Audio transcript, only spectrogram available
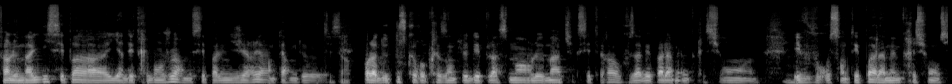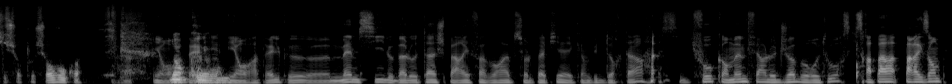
Enfin, le Mali, c'est pas, il y a des très bons joueurs, mais c'est pas le Nigeria en termes de, voilà, de tout ce que représente le déplacement, le match, etc. Vous n'avez pas la même pression euh, mmh. et vous ressentez pas la même pression aussi, surtout sur vous, quoi. Et, on rappelle, euh, et, on rappelle, que euh, même si le balotage paraît favorable sur le papier avec un but de retard, il faut quand même faire le job au retour, ce qui sera pas, par exemple,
